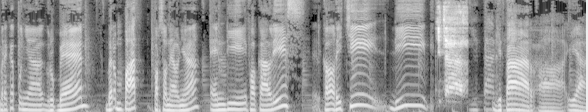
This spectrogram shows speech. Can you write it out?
mereka punya grup band berempat personelnya. Andy vokalis, kalau Richie di Gitar. Gitar. gitar. Ah, iya.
